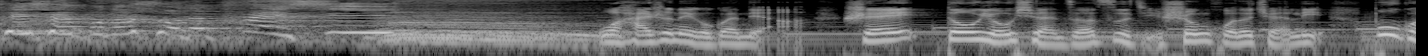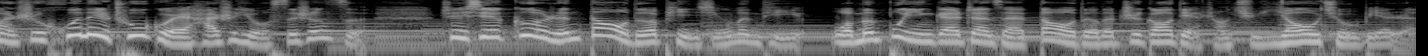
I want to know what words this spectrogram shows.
这事儿不能说的太细。我还是那个观点啊，谁都有选择自己生活的权利，不管是婚内出轨还是有私生子，这些个人道德品行问题，我们不应该站在道德的制高点上去要求别人。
